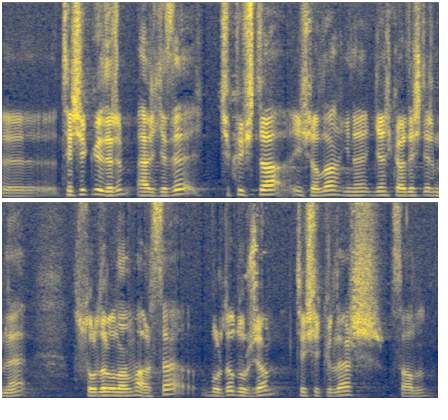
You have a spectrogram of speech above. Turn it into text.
e, teşekkür ederim herkese. Çıkışta inşallah yine genç kardeşlerimle soruları olan varsa burada duracağım. Teşekkürler, sağ olun.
